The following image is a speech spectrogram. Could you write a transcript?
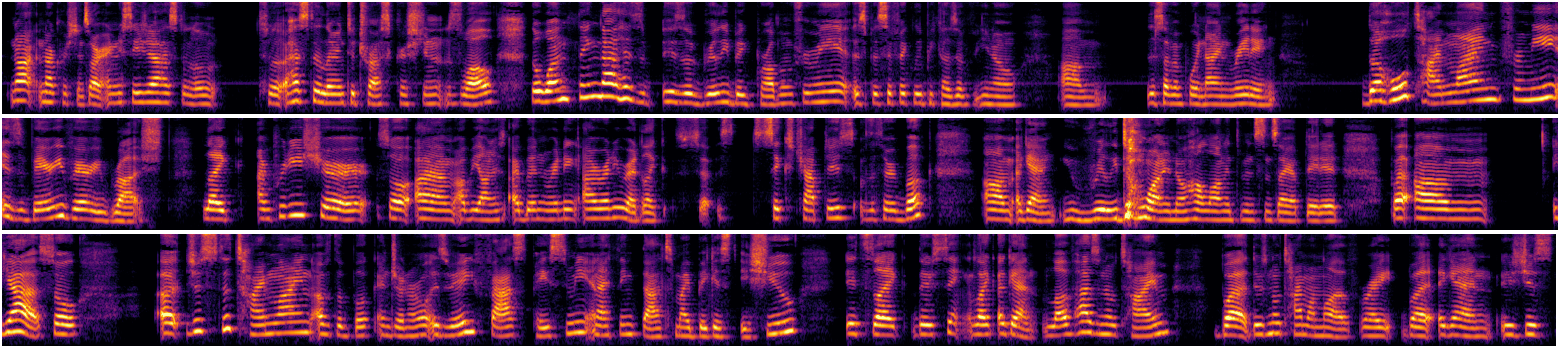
not not Christian, sorry. Anastasia has to learn to has to learn to trust Christian as well. The one thing that has is a really big problem for me is specifically because of, you know, um the 7.9 rating. The whole timeline for me is very very rushed. Like I'm pretty sure so um I'll be honest, I've been reading I already read like six chapters of the third book um, again, you really don't want to know how long it's been since I updated. But um yeah, so uh just the timeline of the book in general is very fast paced to me and I think that's my biggest issue. It's like they're saying like again, love has no time, but there's no time on love, right? But again, it's just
